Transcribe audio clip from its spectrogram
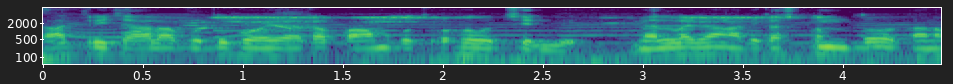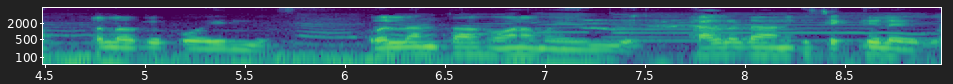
రాత్రి చాలా పొద్దుపోయాక పాముకు స్పృహ వచ్చింది. మెల్లగా అది కష్టంతో తన పుట్టలోకి పోయింది. ఒళ్ళంతా హోనమైంది. కదలడానికి శక్తి లేదు.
